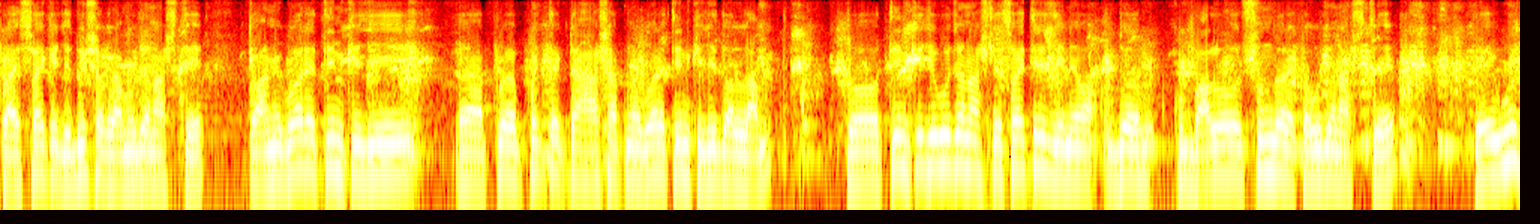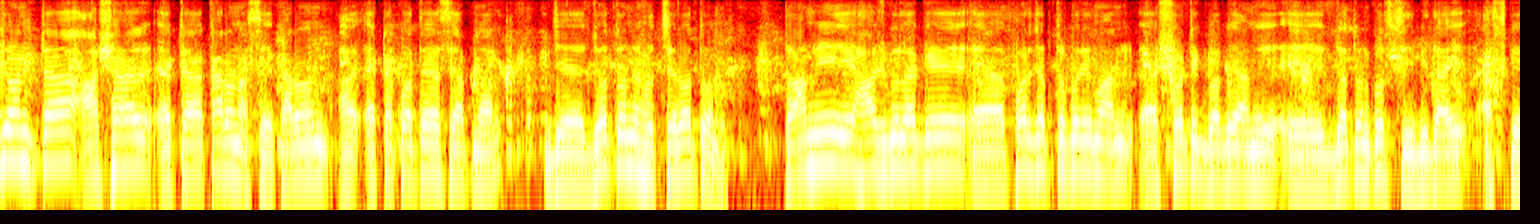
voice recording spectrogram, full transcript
প্রায় ছয় কেজি, দুইশো গ্রাম ওজন আসছে। তো আমি গড়ে তিন কেজি প্রত্যেকটা হাঁস আপনার গড়ে তিন কেজি ধরলাম। তো তিন কেজি ওজন আসলে ছয়ত্রিশ দিনে খুব ভালো, সুন্দর একটা ওজন আসছে। তো এই ওজনটা আসার একটা কারণ আছে। কারণ একটা কথাই আছে আপনার যে, যতনে হচ্ছে রতন। তো আমি এই হাঁসগুলাকে পর্যাপ্ত পরিমাণ সঠিকভাবে আমি যত্ন করছি, বিদায়, আজকে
